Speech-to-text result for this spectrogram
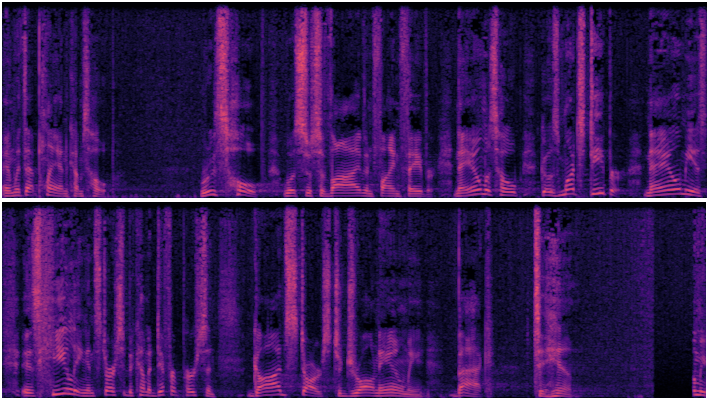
And with that plan comes hope. Ruth's hope was to survive and find favor. Naomi's hope goes much deeper. Naomi is, is healing and starts to become a different person. God starts to draw Naomi back to him. Naomi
